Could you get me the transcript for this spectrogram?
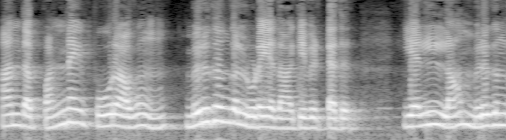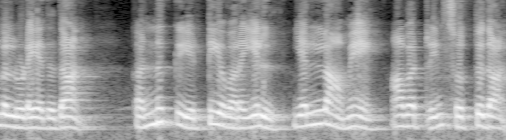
அந்த பண்ணை பூராவும் மிருகங்களுடையதாகிவிட்டது. எல்லாம் மிருகங்களுடையதுதான். கண்ணுக்கு எட்டிய வரையில் எல்லாமே அவற்றின் சொத்துதான்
